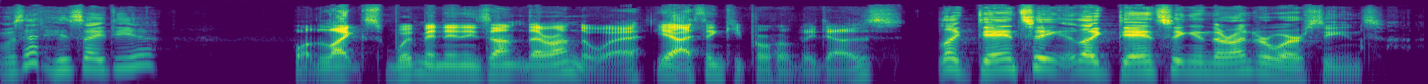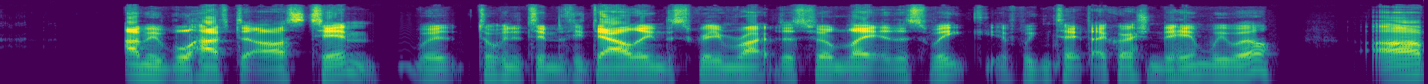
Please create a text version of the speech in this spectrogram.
Was that his idea? What likes women in his un- their underwear? Yeah, I think he probably does. Like dancing, like dancing in their underwear scenes. I mean, we'll have to ask Tim. We're talking to Timothy Dowling, the screenwriter of this film, later this week. If we can take that question to him, we will. Uh,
